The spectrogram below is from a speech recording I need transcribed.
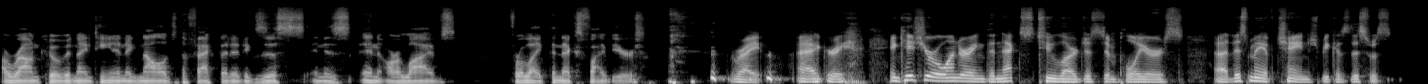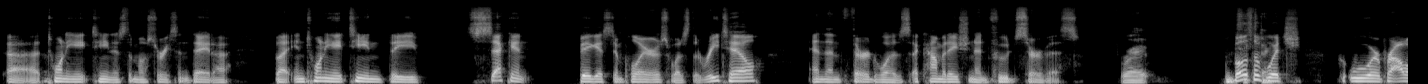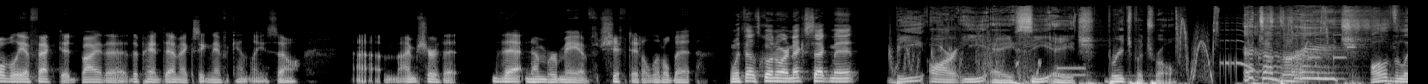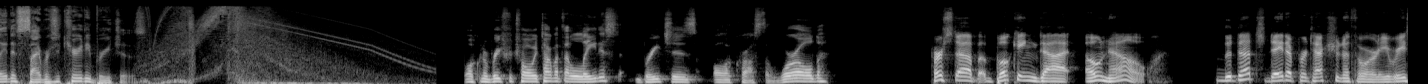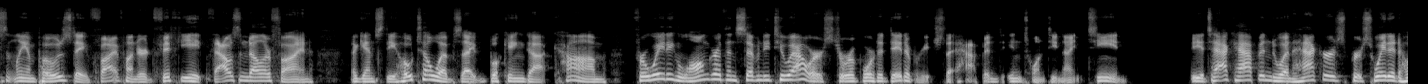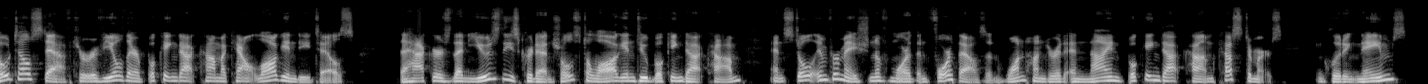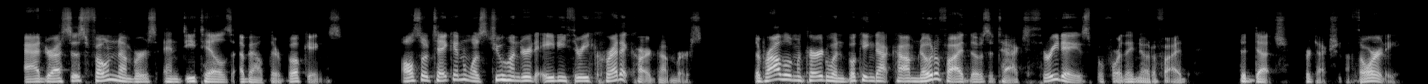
around COVID nineteen and acknowledge the fact that it exists and is in our lives for like the next five years. right. I agree. In case you were wondering, the next two largest employers, uh, this may have changed because this was uh, 2018 is the most recent data. But in 2018, the second biggest employers was the retail, and then third was accommodation and food service. Right. Both of which were probably affected by the, the pandemic significantly. So um, I'm sure that that number may have shifted a little bit. With that, let's go into our next segment. B R E A C H, Breach Patrol. It's a breach! All of the latest cybersecurity breaches. Welcome to Breach Patrol. We talk about the latest breaches all across the world. First up, Booking. Dot, oh no. The Dutch Data Protection Authority recently imposed a $558,000 fine against the hotel website Booking.com for waiting longer than 72 hours to report a data breach that happened in 2019. The attack happened when hackers persuaded hotel staff to reveal their Booking.com account login details. The hackers then used these credentials to log into Booking.com and stole information of more than 4,109 Booking.com customers, including names, addresses, phone numbers, and details about their bookings. Also taken was 283 credit card numbers. The problem occurred when Booking.com notified those attacked three days before they notified the Dutch Protection Authority.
